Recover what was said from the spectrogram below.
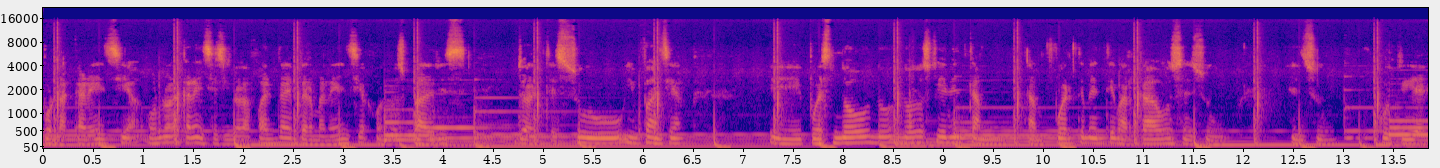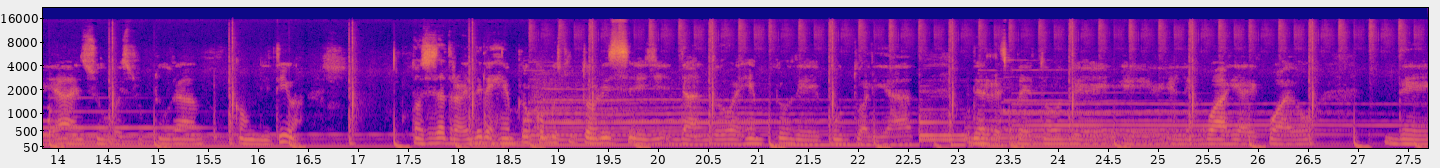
por la carencia, o no la carencia, sino la falta de permanencia con los padres, durante su infancia, eh, pues no, no, no, los tienen tan, tan fuertemente marcados en su, en su cotidianidad, en su estructura cognitiva. Entonces, a través del ejemplo como instructores, eh, dando ejemplo de puntualidad, de respeto, de eh, el lenguaje adecuado, de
